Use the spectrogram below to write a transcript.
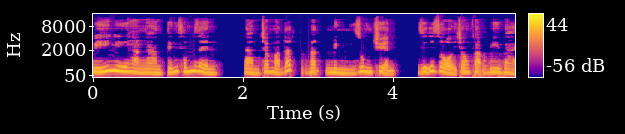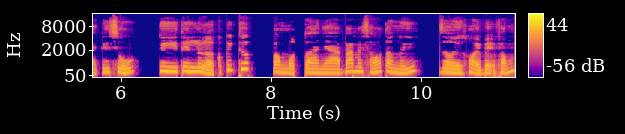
ví như hàng ngàn tiếng sấm rền làm cho mặt đất vận mình rung chuyển dữ dội trong phạm vi vài cây số. Khi tên lửa có kích thước bằng một tòa nhà 36 tầng ấy rời khỏi bệ phóng,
